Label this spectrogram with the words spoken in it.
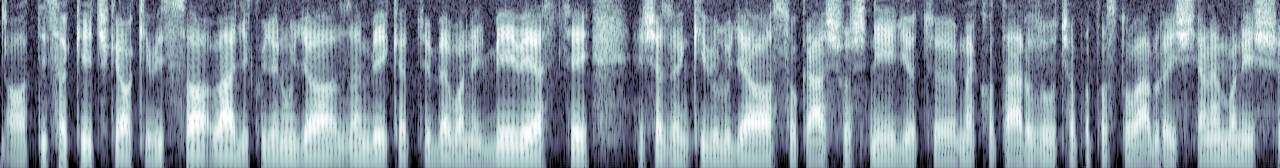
a Tiszakécske, aki visszavágyik ugyanúgy az NB2-be, van egy BVSC, és ezen kívül ugye a szokásos négy-öt meghatározó csapat az továbbra is jelen van, és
